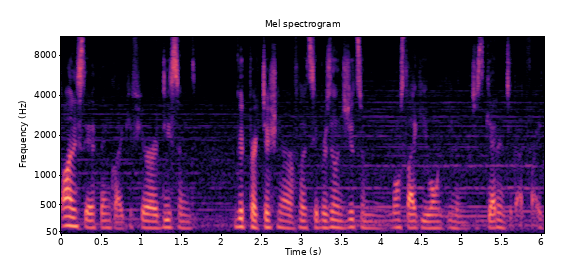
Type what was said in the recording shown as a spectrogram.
honestly, I think like if you're a decent, good practitioner of, let's say, Brazilian Jiu Jitsu, most likely you won't even just get into that fight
